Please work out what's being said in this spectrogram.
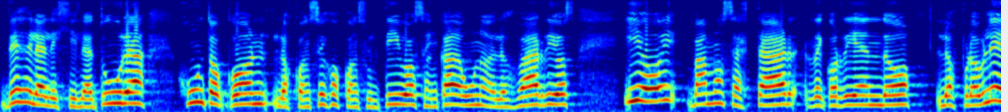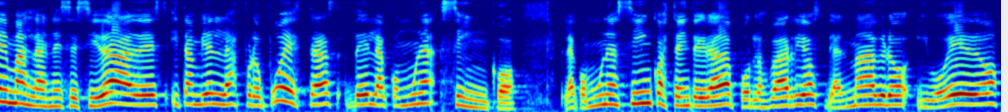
desde la legislatura, junto con los consejos consultivos en cada uno de los barrios y hoy vamos a estar recorriendo los problemas, las necesidades y también las propuestas de la Comuna 5. La Comuna 5 está integrada por los barrios de Almagro y Boedo.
